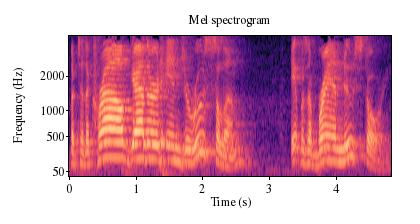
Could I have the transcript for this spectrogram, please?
But to the crowd gathered in Jerusalem, it was a brand new story.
